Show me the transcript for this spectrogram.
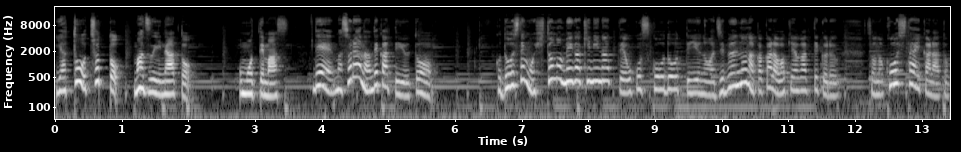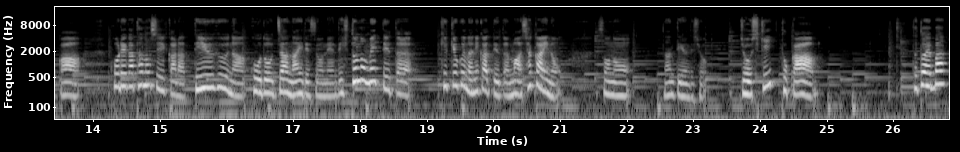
やっとちょっとまずいなと思ってます。で、まあ、それは何でかっていうとどうしても人の目が気になって起こす行動っていうのは自分の中から湧き上がってくるそのこうしたいからとかこれが楽しいからっていう風な行動じゃないですよね。で人の目って言ったら結局何かって言ったらまあ社会のその何て言うんでしょう常識とか例えば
